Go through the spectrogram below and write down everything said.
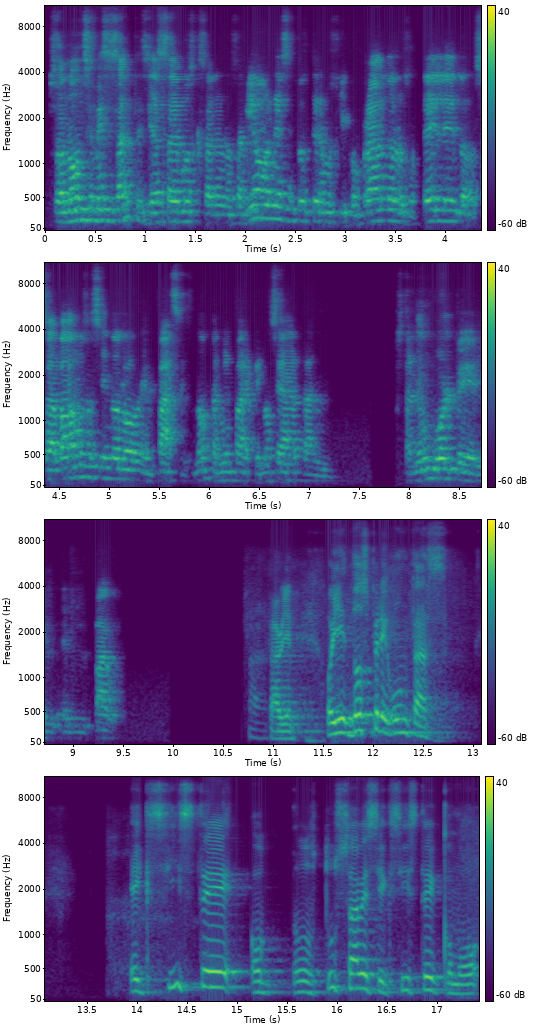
son 11 meses antes, ya sabemos que salen los aviones, entonces tenemos que ir comprando los hoteles, o sea, vamos haciéndolo en fases, ¿no? También para que no sea tan, pues, tan de un golpe el, el pago. Está bien. Oye, dos preguntas. ¿Existe o, tú sabes si existe como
